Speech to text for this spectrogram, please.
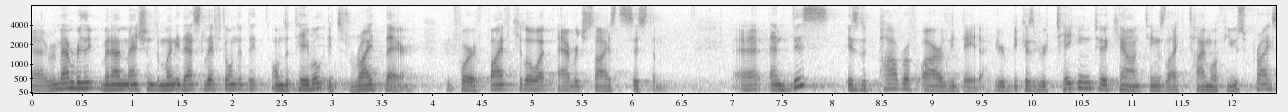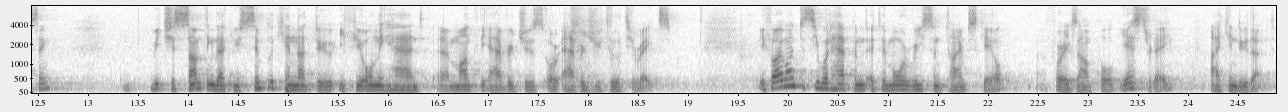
Uh, remember when I mentioned the money that's left on the, on the table? It's right there for a 5 kilowatt average sized system. Uh, and this is the power of hourly data we're, because we're taking into account things like time of use pricing, which is something that you simply cannot do if you only had uh, monthly averages or average utility rates. If I want to see what happened at a more recent time scale, for example, yesterday, I can do that.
